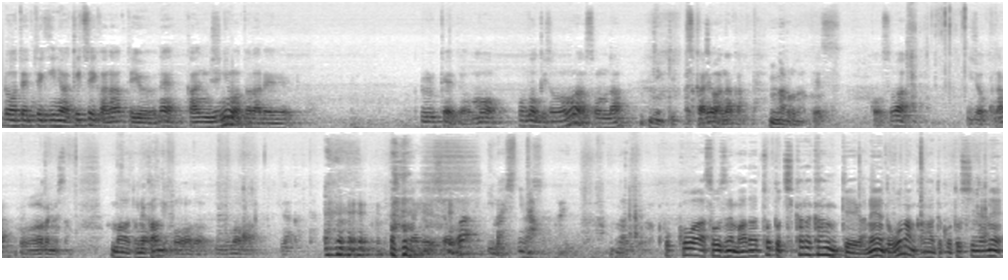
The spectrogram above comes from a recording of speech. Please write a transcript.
ローテ的にはきついかなっていうね感じにも取られるるけども動きそのものはそんな疲れはなかったなるほど。です。コースは以上かな。わかりました。まああとね監督ほどいいものはいなかった。大優勝はいました。なるほどここはそうですね。まだちょっと力関係がねどうなんかなって今年のね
